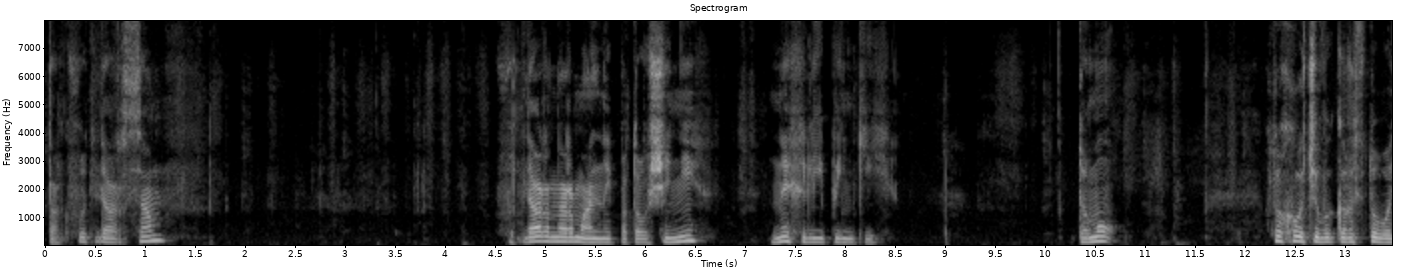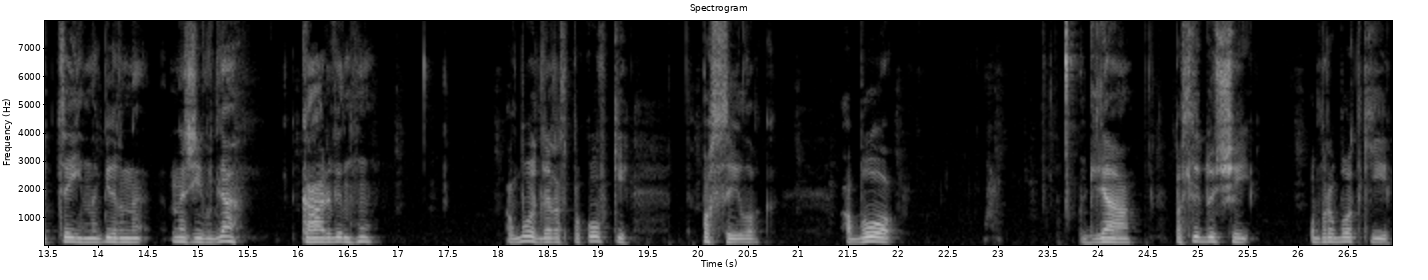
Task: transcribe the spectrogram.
Так, футляр сам. Футляр нормальний по товщині, не хліпенький. Тому, хто хоче використовувати цей набір на- ножів для карвінгу, або для розпаковки посилок, або для послідуючої обробки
